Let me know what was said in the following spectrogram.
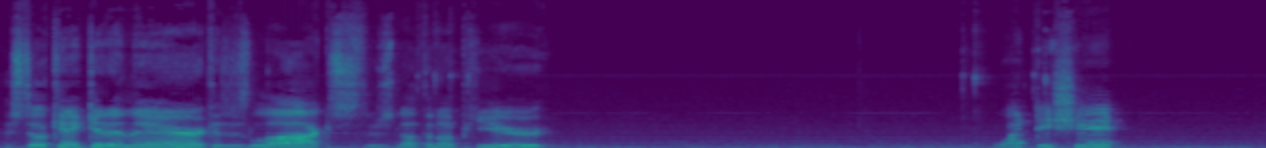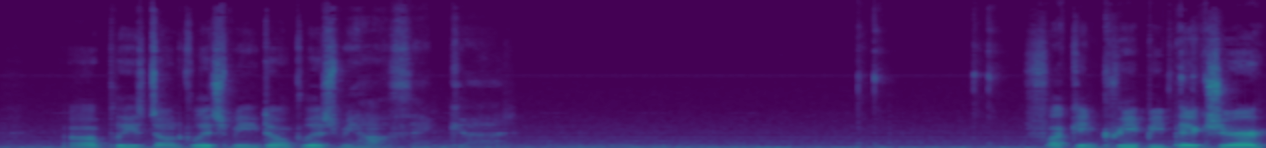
I still can't get in there because it's locked. There's nothing up here. What the shit? Oh, please don't glitch me. Don't glitch me. Oh, thank God. Fucking creepy picture.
